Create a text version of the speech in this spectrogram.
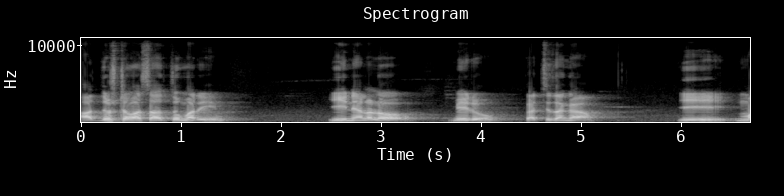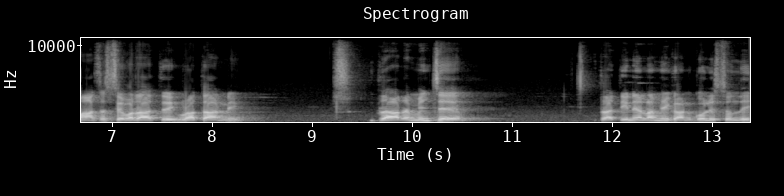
అదృష్టవశాత్తు మరి ఈ నెలలో మీరు ఖచ్చితంగా ఈ మాస శివరాత్రి వ్రతాన్ని ప్రారంభించే ప్రతి నెల మీకు అనుకూలిస్తుంది.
